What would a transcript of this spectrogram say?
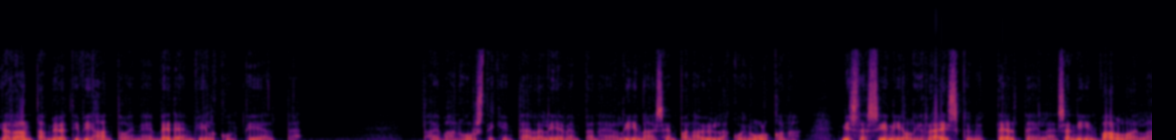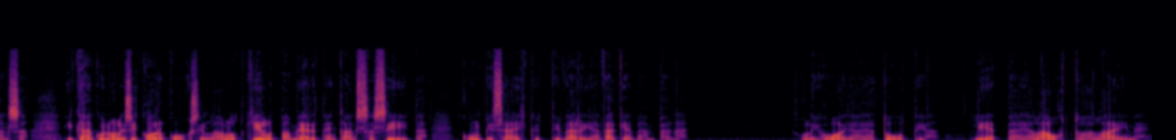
ja ranta myöti vihantoineen veden vilkun tieltä. Taivaan hurstikin täällä lievempänä ja liinaisempana yllä kuin ulkona, missä sini oli räiskynyt telteillänsä niin valloillansa, ikään kuin olisi korkuuksilla ollut kilpa merten kanssa siitä, kumpi säihkytti väriä väkevämpänä. Oli huojaa ja tuutia, lieppää ja lauhtoa laine,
